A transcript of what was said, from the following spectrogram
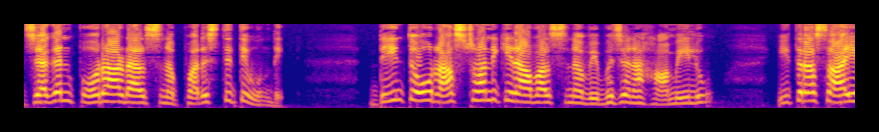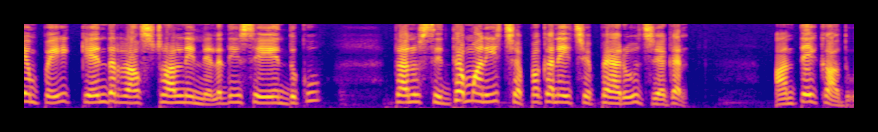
జగన్ పోరాడాల్సిన పరిస్థితి ఉంది. దీంతో రాష్ట్రానికి రావాల్సిన విభజన హామీలు, ఇతర సాయంపై కేంద్ర రాష్ట్రాల్ని నిలదీసేందుకు తను సిద్ధమని చెప్పకనే చెప్పారు జగన్. అంతేకాదు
